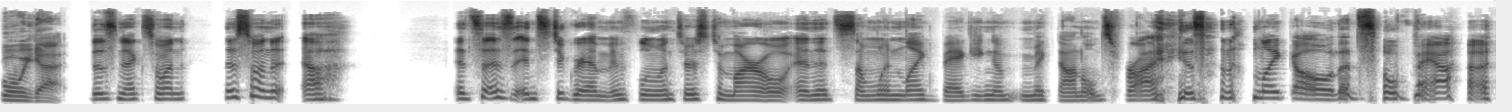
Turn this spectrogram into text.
What we got? this next one, this one, uh, it says Instagram influencers tomorrow, and it's someone like bagging a McDonald's fries, and I'm like, oh, that's so bad Oh,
